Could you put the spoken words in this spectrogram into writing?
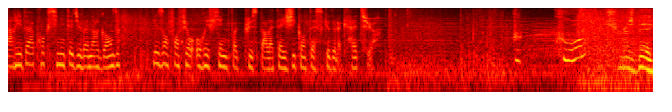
Arrivés à proximité du Vanargand, les enfants furent horrifiés une fois de plus par la taille gigantesque de la créature. Quoi Sure is big.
